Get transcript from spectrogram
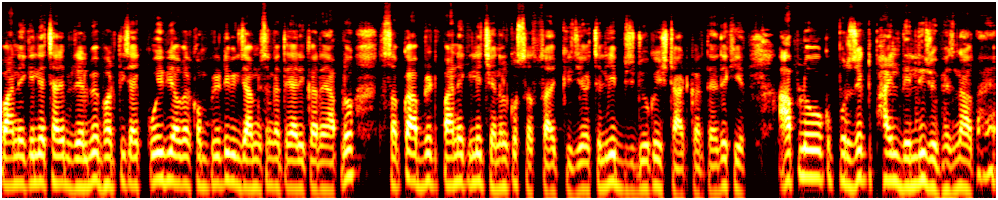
पाने के लिए, चाहे रेलवे भर्ती, चाहे कोई भी अगर कॉम्पिटेटिव एग्जामिनेशन का तैयारी कर रहे हैं आप लोग तो सबका अपडेट पाने के लिए चैनल को सब्सक्राइब कीजिएगा। चलिए वीडियो को स्टार्ट करते हैं। देखिए, आप लोगों को प्रोजेक्ट फ़ाइल दिल्ली जो भेजना होता है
